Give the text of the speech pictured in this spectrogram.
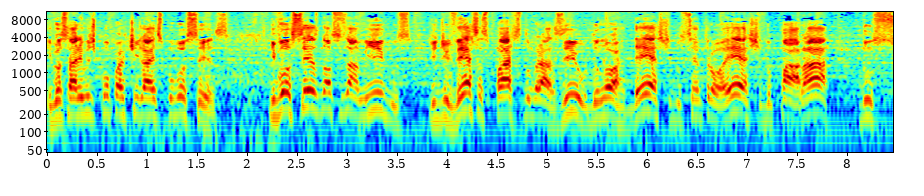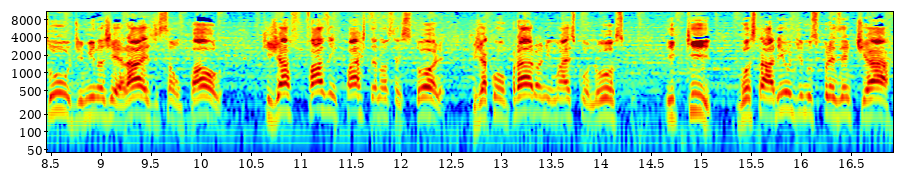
E gostaríamos de compartilhar isso com vocês. E vocês, nossos amigos de diversas partes do Brasil, do Nordeste, do Centro-Oeste, do Pará, do Sul, de Minas Gerais, de São Paulo, que já fazem parte da nossa história, que já compraram animais conosco e que gostariam de nos presentear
